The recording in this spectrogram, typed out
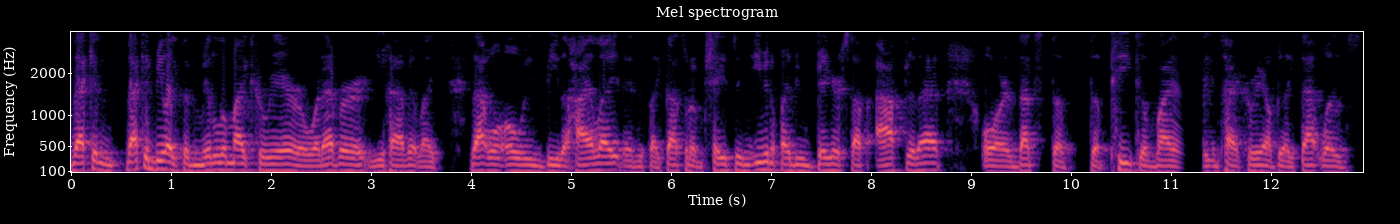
that can that could be like the middle of my career or whatever you have it like that will always be the highlight and it's like that's what i'm chasing even if i do bigger stuff after that or that's the the peak of my entire career i'll be like that was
